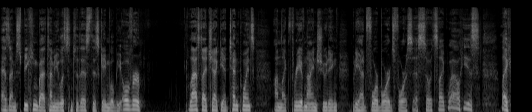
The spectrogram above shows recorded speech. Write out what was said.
As I'm speaking, by the time you listen to this, this game will be over. Last I checked, he had 10 points on like three of nine shooting, but he had four boards, four assists. So it's like, well, he's like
